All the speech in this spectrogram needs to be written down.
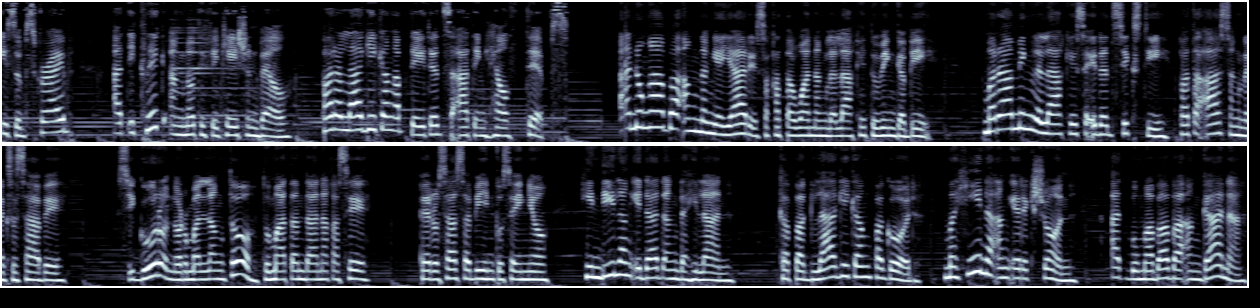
i-subscribe, at i-click ang notification bell para lagi kang updated sa ating health tips. Ano nga ba ang nangyayari sa katawan ng lalaki tuwing gabi? Maraming lalaki sa edad 60 pataas ang nagsasabi, Siguro normal lang to, tumatanda na kasi. Pero sasabihin ko sa inyo, hindi lang edad ang dahilan. Kapag lagi kang pagod, mahina ang ereksyon, at bumababa ang gana,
